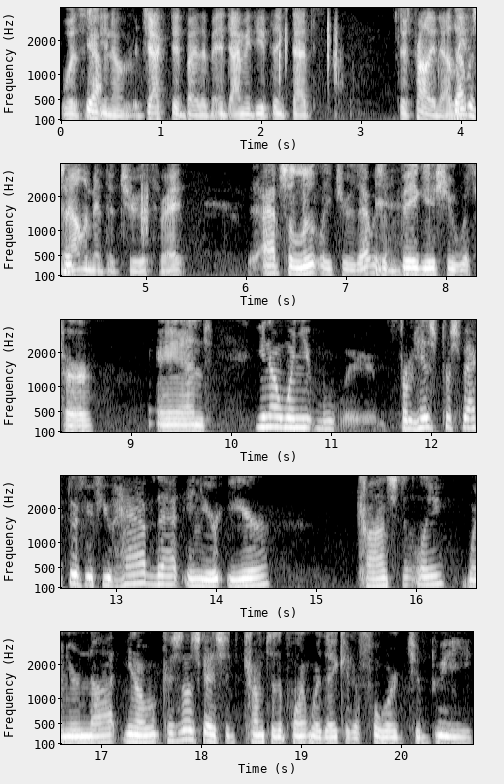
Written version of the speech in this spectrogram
was Yeah. you know rejected by the band? I mean, do you think that's there's probably at That least an a- element of truth, right? Absolutely true. That was a big issue with her, and you know when you from his perspective, if you have that in your ear constantly when you're not, you know, because those guys had come to the point where they could afford to be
